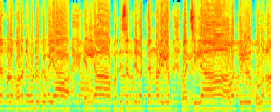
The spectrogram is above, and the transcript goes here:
തങ്ങൾ പറഞ്ഞു കൊടുക്കുകയാ. എല്ലാ പ്രതിസന്ധി ഘട്ടങ്ങളിലും വച്ചിലാവത്തിൽ ഖുർആൻ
